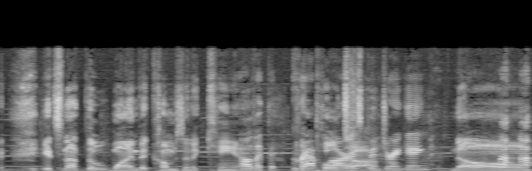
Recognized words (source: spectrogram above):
it's not the wine that comes in a can. oh, like the crap Laura's top. been drinking? No.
